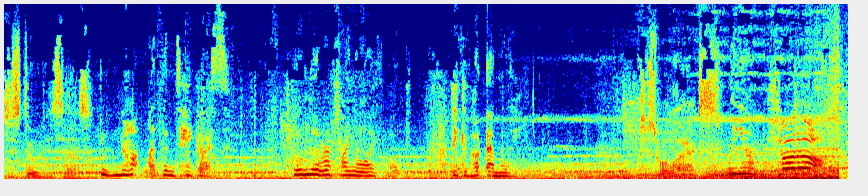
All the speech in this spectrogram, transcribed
just do what he says. Do not let them take us. We'll never find the lifeboat. Think about Emily. Just relax. Liam! Shut up!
